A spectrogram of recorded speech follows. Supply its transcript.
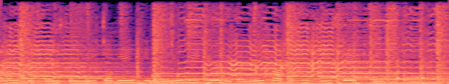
now. So friends will meet again in a new video with a new property. Be safe, be happy.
